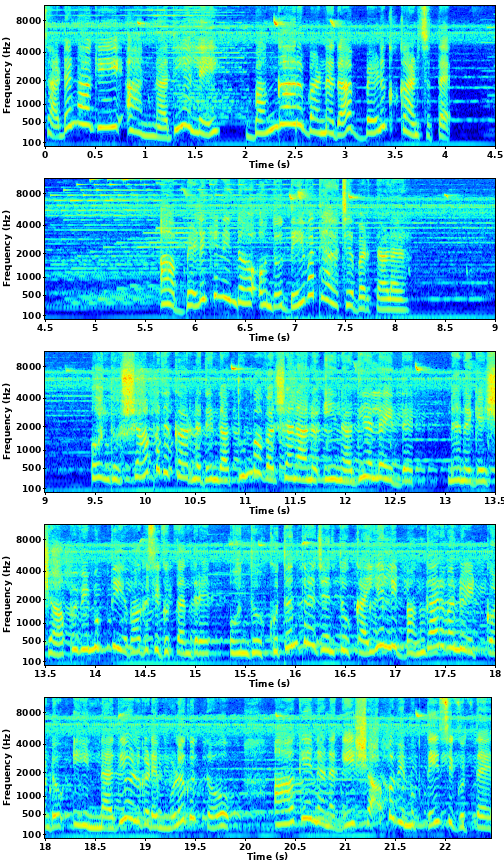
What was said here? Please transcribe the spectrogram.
ಸಡನ್ ಆಗಿ ಆ ನದಿಯಲ್ಲಿ ಬಂಗಾರು ಬಣ್ಣದ ಬೆಳಕು ಕಾಣಿಸುತ್ತೆ. ಆ ಬೆಳಕಿನಿಂದ ಒಂದು ದೇವತೆ ಆಚೆ ಬರ್ತಾಳೆ. ಒಂದು ಶಾಪದ ಕಾರಣದಿಂದ ತುಂಬಾ ವರ್ಷ ನಾನು ಈ ನದಿಯಲ್ಲೇ ಇದ್ದೆ. ನನಗೆ ಶಾಪ ವಿಮುಕ್ತಿ ಯಾವಾಗ ಸಿಗುತ್ತಂದ್ರೆ, ಒಂದು ಕುತಂತ್ರ ಜಂತು ಕೈಯಲ್ಲಿ ಬಂಗಾರವನ್ನು ಇಟ್ಕೊಂಡು ಈ ನದಿಯೊಳಗಡೆ ಮುಳುಗುತ್ತೋ, ಹಾಗೆ ನನಗೆ ಶಾಪ ವಿಮುಕ್ತಿ ಸಿಗುತ್ತೆ.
